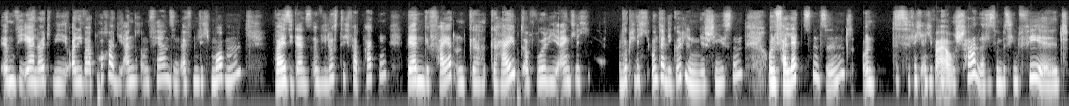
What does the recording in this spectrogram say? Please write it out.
irgendwie eher Leute wie Oliver Pocher, die andere im Fernsehen öffentlich mobben, weil sie dann irgendwie lustig verpacken, werden gefeiert und ge gehypt, obwohl die eigentlich wirklich unter die Gürtellinie schießen und verletzend sind und das finde ich eigentlich auch schade, dass es so ein bisschen fehlt.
